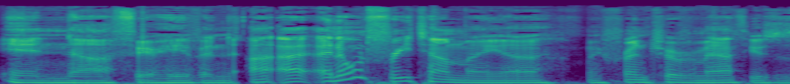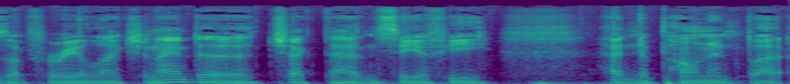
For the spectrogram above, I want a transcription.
in uh, fairhaven. I, I know in freetown my uh, my friend trevor matthews is up for re-election. I had to check that and see if he had an opponent but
